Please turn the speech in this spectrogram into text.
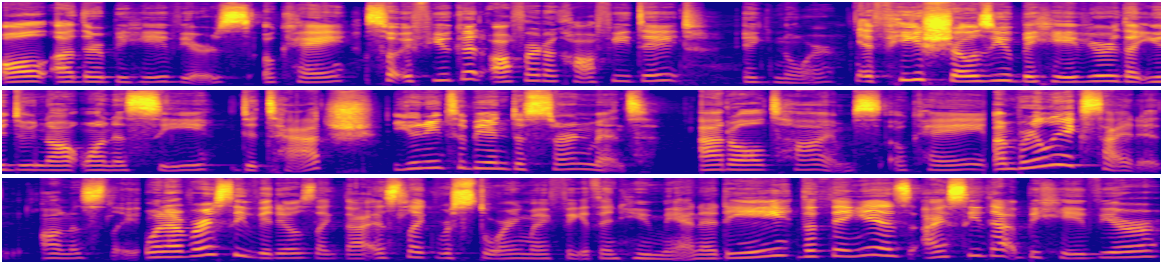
all other behaviors, okay? So if you get offered a coffee date, ignore. If he shows you behavior that you do not want to see, detach. You need to be in discernment at all times, okay? I'm really excited, honestly. Whenever I see videos like that, it's like restoring my faith in humanity. The thing is, I see that behavior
